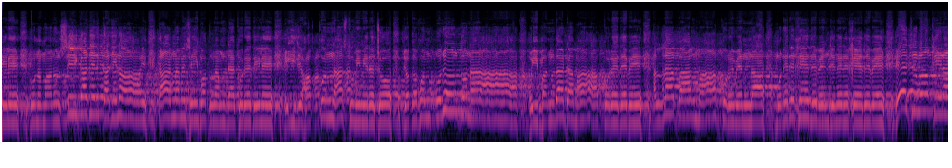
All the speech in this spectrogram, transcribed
দিলে, কোন মানুষ সেই কাজের কাজই নয়, তার নামে সেই বদনামটা করে দিলে। এই যে হক নাশ তুমি মেরেছ, যতক্ষণ পর্যন্ত না ওই বান্দাটা মাফ করে দেবে, আল্লাহ পাক মাফ করবেন না। মনে রেখে দেবেন, জেনে রেখে দেবে। এ যুবকেরা,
